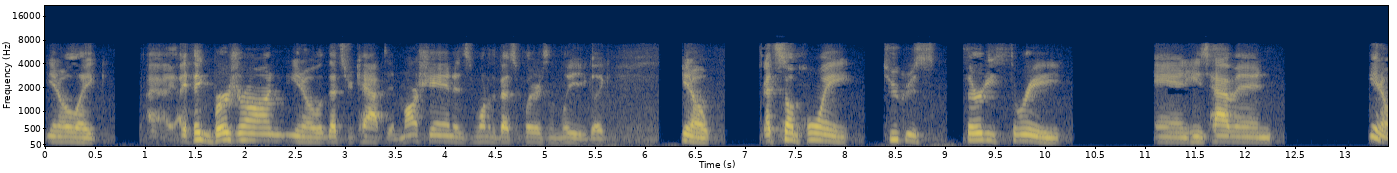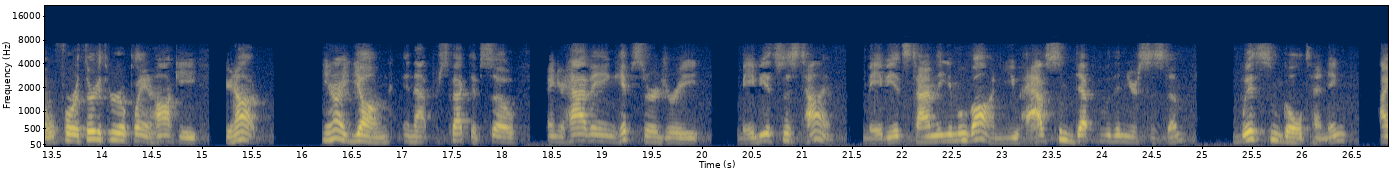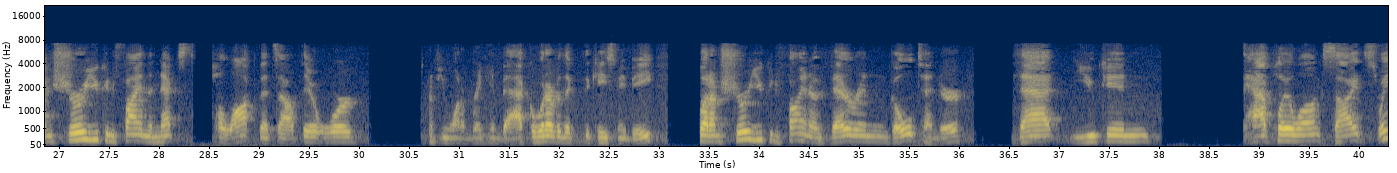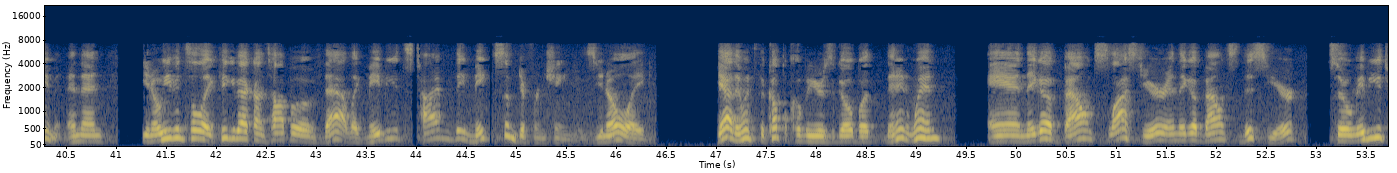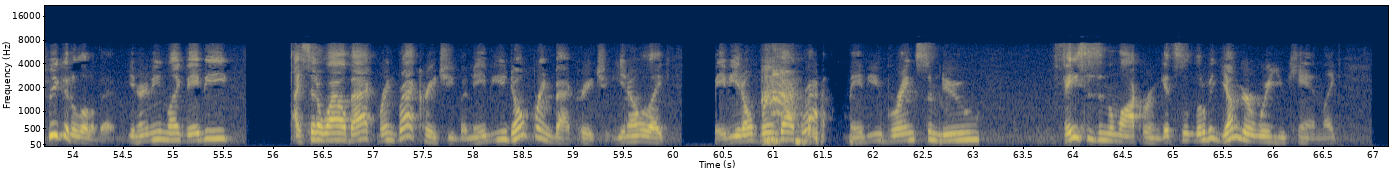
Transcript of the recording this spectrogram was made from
You know, like I, I think Bergeron, you know, that's your captain. Marchand is one of the best players in the league. Like, you know, at some point Tuukka's 33 and he's having, you know, for a 33 year old playing hockey, you're not you're not young in that perspective. So, and you're having hip surgery, maybe it's just time. Maybe it's time that you move on. You have some depth within your system with some goaltending. I'm sure you can find the next Halak that's out there, or if you want to bring him back, or whatever the, the case may be. But I'm sure you can find a veteran goaltender that you can have play alongside Swayman. And then you know, even to like piggyback on top of that, like maybe it's time they make some different changes. You know, like yeah, they went to the cup a couple years ago, but they didn't win, and they got bounced last year, and they got bounced this year. So maybe you tweak it a little bit. You know what I mean? Like maybe I said a while back, bring back Krejci, but maybe you don't bring back Krejci. You know, like maybe you don't bring back Rat. Maybe you bring some new faces in the locker room, gets a little bit younger where you can. Like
